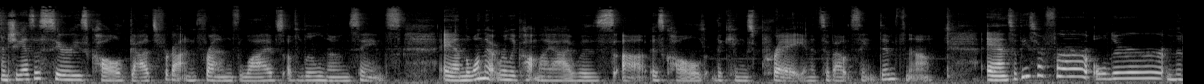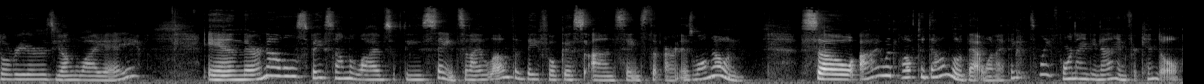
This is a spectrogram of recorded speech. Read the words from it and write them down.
and she has a series called God's Forgotten Friends: Lives of Little Known Saints. And the one that really caught my eye was uh, is called The King's Prey, and it's about Saint Dymphna. And so these are for older middle readers, young YA. And they're novels based on the lives of these saints. And I love that they focus on saints that aren't as well known. So I would love to download that one. I think it's only $4.99 for Kindle.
